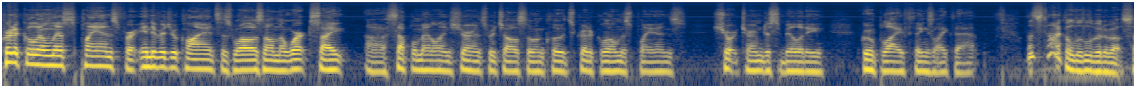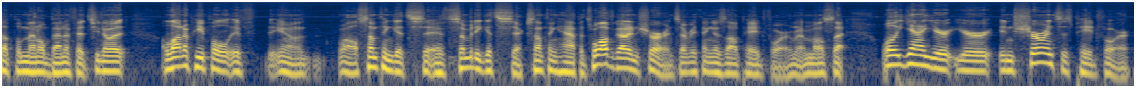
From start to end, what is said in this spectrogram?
critical illness plans for individual clients as well as on the work site, uh, supplemental insurance, which also includes critical illness plans, short-term disability, group life, things like that. Let's talk a little bit about supplemental benefits. You know, a lot of people, if you know, well, something gets, if somebody gets sick, something happens. Well, I've got insurance; everything is all paid for. And most that, well, yeah, your your insurance is paid for,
